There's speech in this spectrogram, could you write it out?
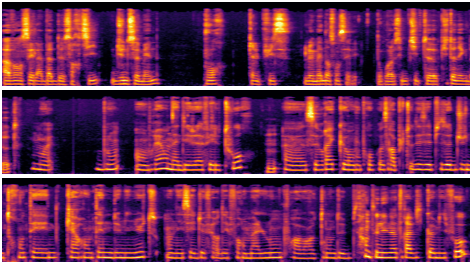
avancer la date de sortie d'une semaine pour qu'elle puisse le mettre dans son CV. Donc voilà, c'est une petite, euh, petite anecdote. Ouais. Bon, en vrai, on a déjà fait le tour. Mm. Euh, c'est vrai qu'on vous proposera plutôt des épisodes d'une trentaine, quarantaine de minutes. On essaye de faire des formats longs pour avoir le temps de bien donner notre avis comme il faut.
